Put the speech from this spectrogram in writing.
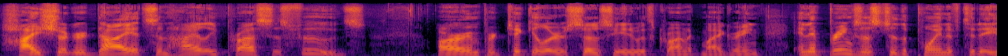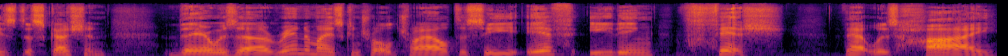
High sugar diets and highly processed foods are in particular associated with chronic migraine, and it brings us to the point of today's discussion. There was a randomized controlled trial to see if eating fish that was high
